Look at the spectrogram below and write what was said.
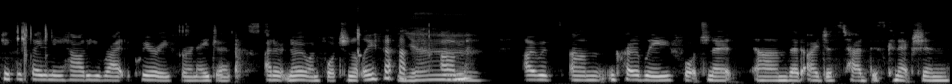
people say to me, How do you write a query for an agent? I don't know, unfortunately. yeah. um, I was um, incredibly fortunate um, that I just had this connection.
